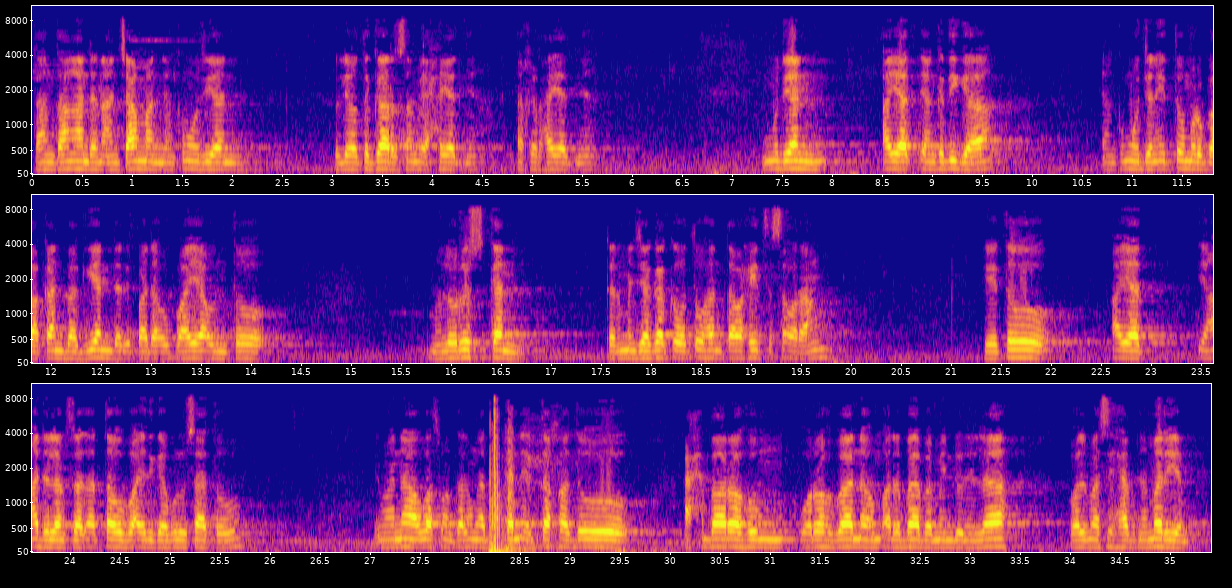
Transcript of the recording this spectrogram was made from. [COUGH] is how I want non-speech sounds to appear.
tantangan dan ancaman yang kemudian beliau tegar sampai hayatnya akhir hayatnya Kemudian ayat yang ketiga yang kemudian itu merupakan bagian daripada upaya untuk meluruskan dan menjaga keutuhan tauhid seseorang yaitu ayat yang ada dalam surat At-Taubah ayat 31 di mana Allah SWT mengatakan ittakhadu ahbarahum wa rahbanahum arbaba min dunillah wal masih Maryam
